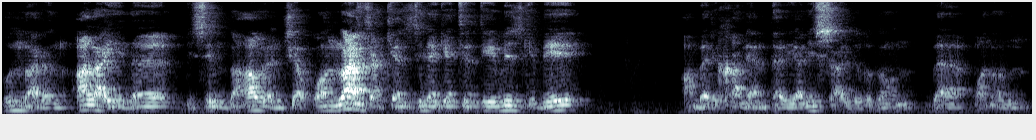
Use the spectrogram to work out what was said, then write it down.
Bunların alayını bizim daha önce onlarca kez dile getirdiğimiz gibi Amerikan emperyalist saygılığının ve onun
